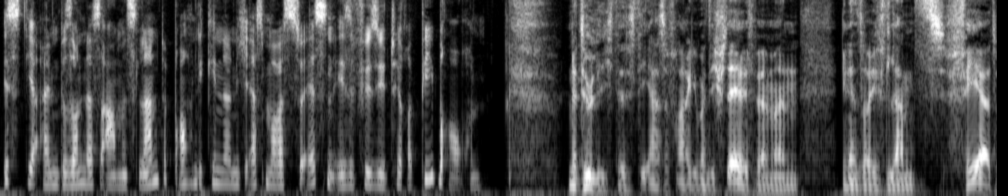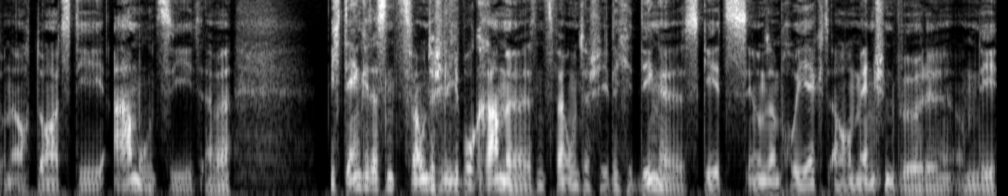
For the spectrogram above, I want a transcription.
ist ja ein besonders armes Land. Da brauchen die Kinder nicht erstmal was zu essen, ehe sie Physiotherapie brauchen. Natürlich, das ist die erste Frage, die man sich stellt, wenn man in ein solches Land fährt und auch dort die Armut sieht. Aber ich denke, das sind zwei unterschiedliche Programme, das sind zwei unterschiedliche Dinge. Es geht in unserem Projekt auch um Menschenwürde, um die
